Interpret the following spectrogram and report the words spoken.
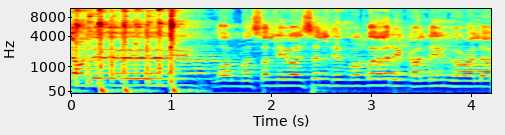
salli alayhi Allahumma salli wa sallim wa barik alayhi wa ala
